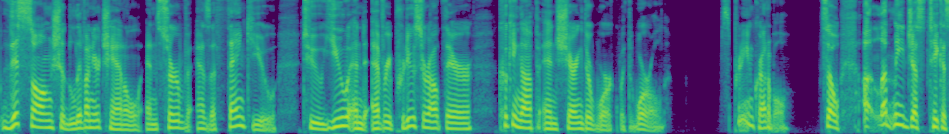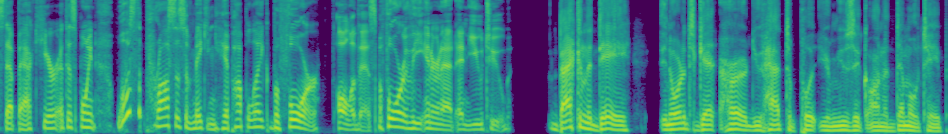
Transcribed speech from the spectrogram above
This song should live on your channel and serve as a thank you to you and every producer out there cooking up and sharing their work with the world. It's pretty incredible. So uh, let me just take a step back here at this point. What was the process of making hip hop like before all of this, before the internet and YouTube? back in the day, in order to get heard, you had to put your music on a demo tape,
